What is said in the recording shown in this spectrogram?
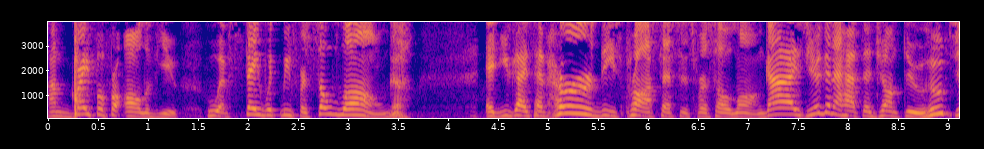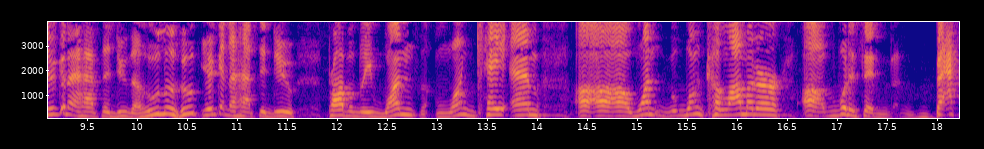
I'm grateful for all of you who have stay with me for so long. And you guys have heard these processes for so long. Guys, you're gonna have to jump through hoops. You're gonna have to do the hula hoop. You're gonna have to do probably one one km, uh, uh, uh, one one kilometer. Uh, what is it? Back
